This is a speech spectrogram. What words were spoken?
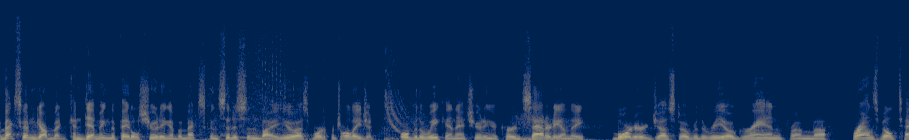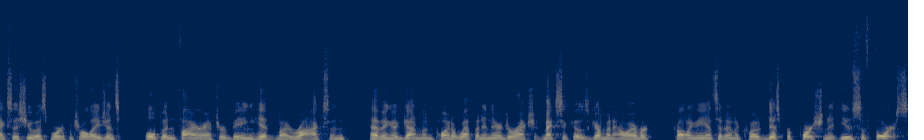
The Mexican government condemning the fatal shooting of a Mexican citizen by a U.S. Border Patrol agent over the weekend. That shooting occurred Saturday on the border just over the Rio Grande from uh, Brownsville, Texas. U.S. Border Patrol agents opened fire after being hit by rocks and having a gunman point a weapon in their direction. Mexico's government, however, calling the incident a quote disproportionate use of force.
